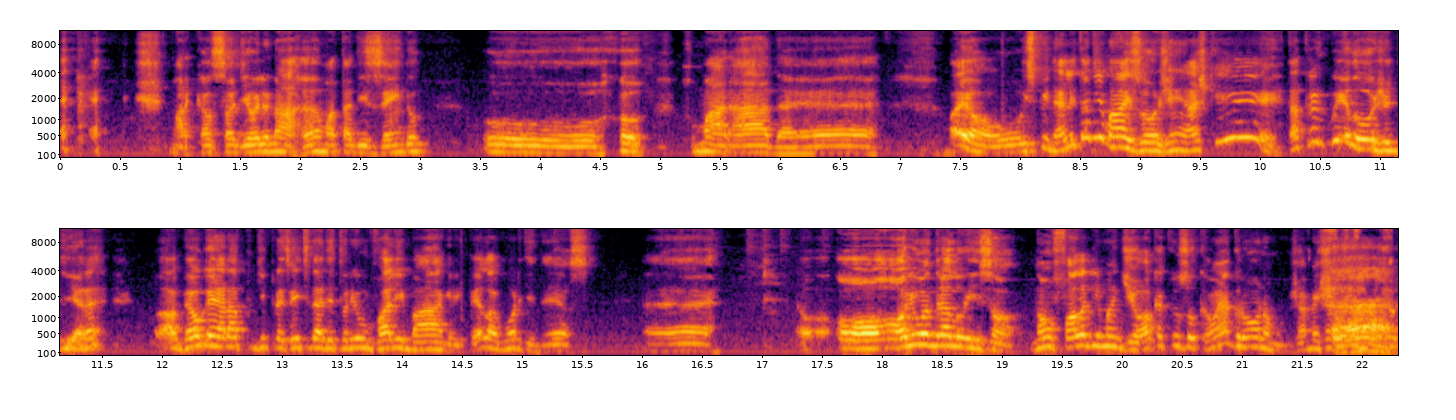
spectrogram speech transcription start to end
Marcão só de olho na rama, tá dizendo o, o Marada. É. Aí, ó, o Spinelli tá demais hoje, hein? Acho que tá tranquilo hoje o dia, né? O Abel ganhará de presente da editoria um Vale Bagre, pelo amor de Deus. É. Olha o André Luiz, ó. Não fala de mandioca que o Zucão é agrônomo. Já mexeu é, com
